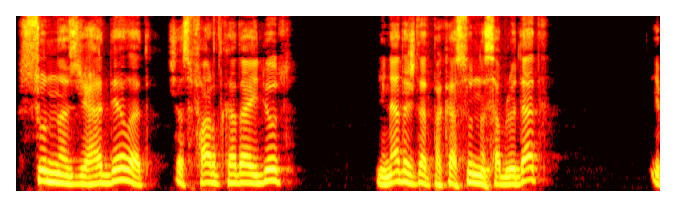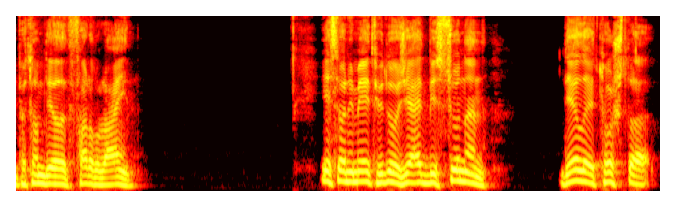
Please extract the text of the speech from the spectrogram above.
сунна джихад делает, сейчас фард когда идет, не надо ждать, пока сунна соблюдат, и потом делать фарду айн. Если он имеет в виду джахид без сунан, делает то, что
